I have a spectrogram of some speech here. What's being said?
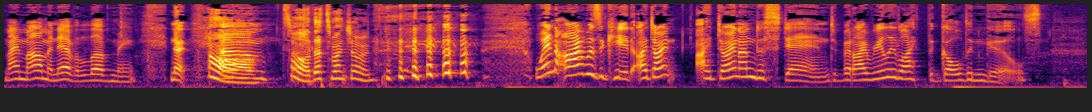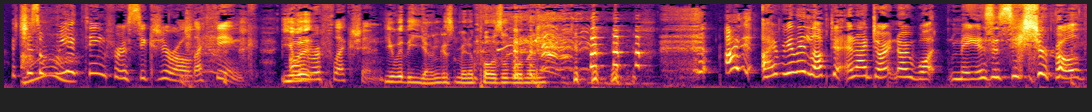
my mama never loved me. No. Oh, Um, oh, that's my Joan. when I was a kid, I don't, I don't understand, but I really liked the Golden Girls. It's just a ah. weird thing for a six-year-old, I think. You on were- reflection, You were the youngest menopausal woman. I, I really loved it, and I don't know what me as a six-year-old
